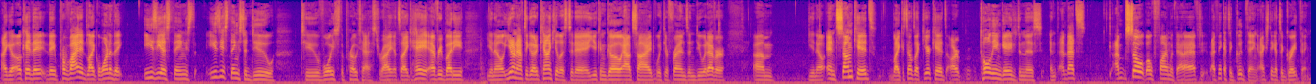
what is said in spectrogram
I go, okay, they they provided like one of the easiest things easiest things to do to voice the protest, right? It's like, hey, everybody, you know, you don't have to go to calculus today. You can go outside with your friends and do whatever. Um, you know, and some kids, like it sounds like your kids, are totally engaged in this, and, and that's I'm so oh, fine with that. I have to, I think that's a good thing. I actually think that's a great thing.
